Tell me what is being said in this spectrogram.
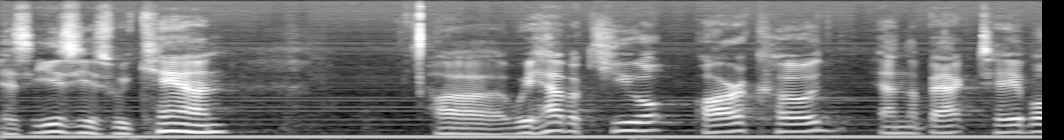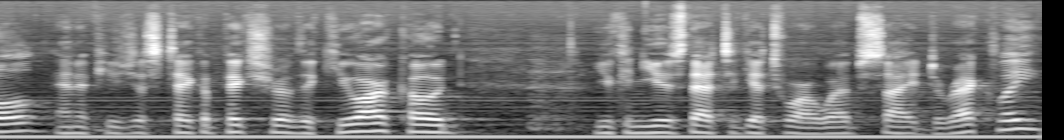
as easy as we can. Uh, we have a QR code on the back table, and if you just take a picture of the QR code, you can use that to get to our website directly.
